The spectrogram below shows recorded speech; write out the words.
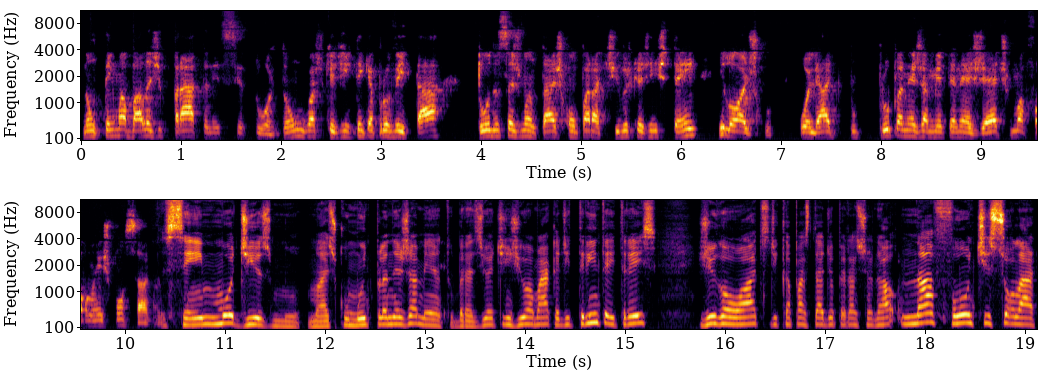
não tem uma bala de prata nesse setor. Então, eu acho que a gente tem que aproveitar todas essas vantagens comparativas que a gente tem e, lógico, olhar para o planejamento energético de uma forma responsável. Sem modismo, mas com muito planejamento. O Brasil atingiu a marca de 33 gigawatts de capacidade operacional na fonte solar.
